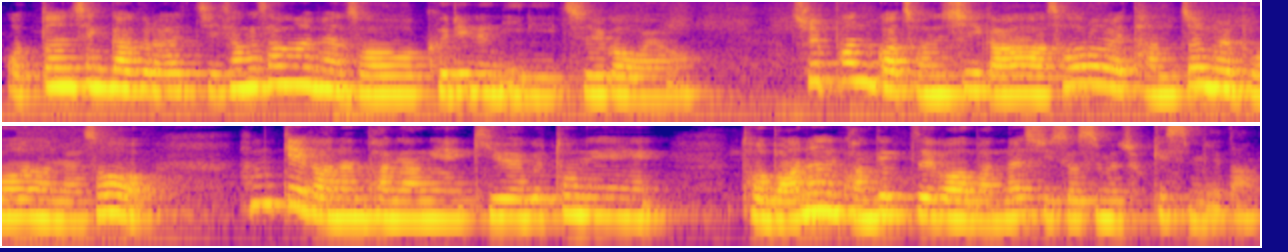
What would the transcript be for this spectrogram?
어떤 생각을 할지 상상하면서 그리는 일이 즐거워요. 출판과 전시가 서로의 단점을 보완하면서 함께 가는 방향의 기획을 통해 더 많은 관객들과 만날 수 있었으면 좋겠습니다.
